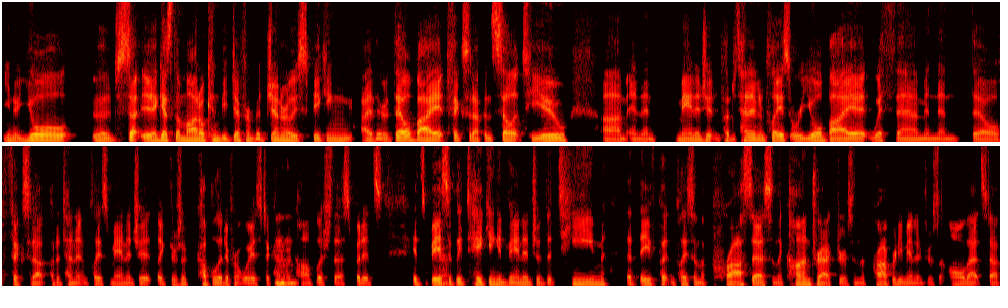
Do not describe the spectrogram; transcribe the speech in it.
you know, you'll. Uh, so, I guess the model can be different, but generally speaking, either they'll buy it, fix it up, and sell it to you, um, and then manage it and put a tenant in place, or you'll buy it with them and then they'll fix it up, put a tenant in place, manage it. Like there's a couple of different ways to kind Mhm. of accomplish this, but it's it's basically taking advantage of the team that they've put in place and the process and the contractors and the property managers and all that stuff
